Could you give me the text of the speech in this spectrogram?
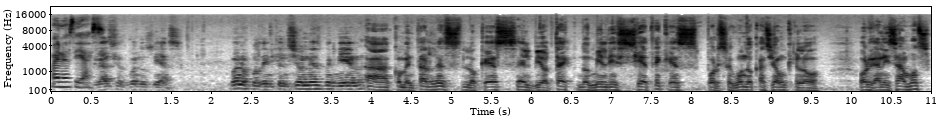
Buenos días. Gracias, buenos días. Bueno, pues la intención es venir a comentarles lo que es el Biotech 2017, que es por segunda ocasión que lo organizamos,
